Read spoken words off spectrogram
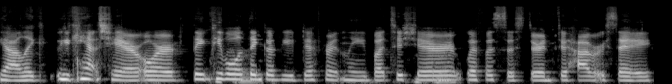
yeah, like you can't share or think people will think of you differently, but to share with a sister and to have her say,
